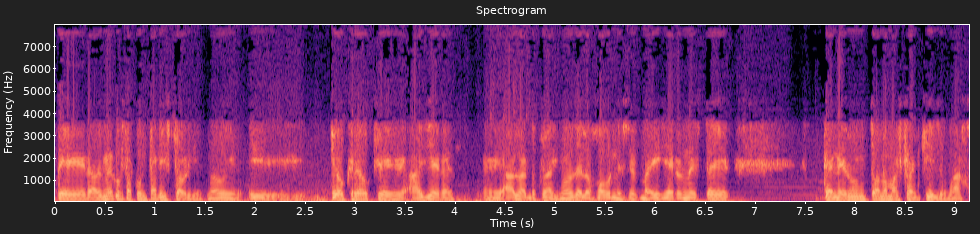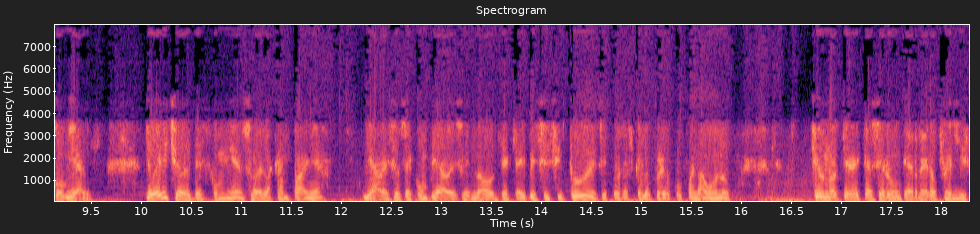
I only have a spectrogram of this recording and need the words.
pero a mí me gusta contar historias, ¿no? Y, yo creo que ayer, eh, hablando con algunos de los jóvenes, me dijeron, este tener un tono más tranquilo, más jovial. Yo he dicho desde el comienzo de la campaña, y a veces se cumple, a veces no, que hay vicisitudes y cosas que lo preocupan a uno, que uno tiene que ser un guerrero feliz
